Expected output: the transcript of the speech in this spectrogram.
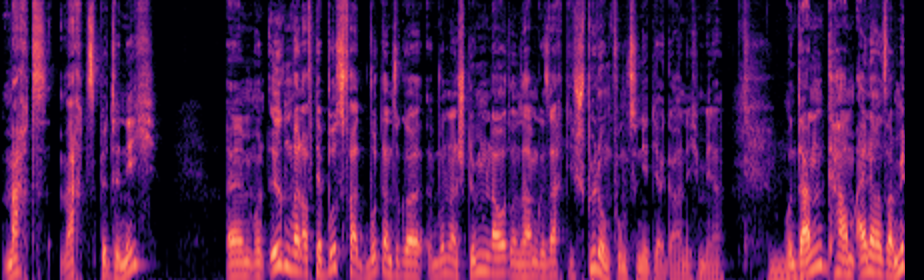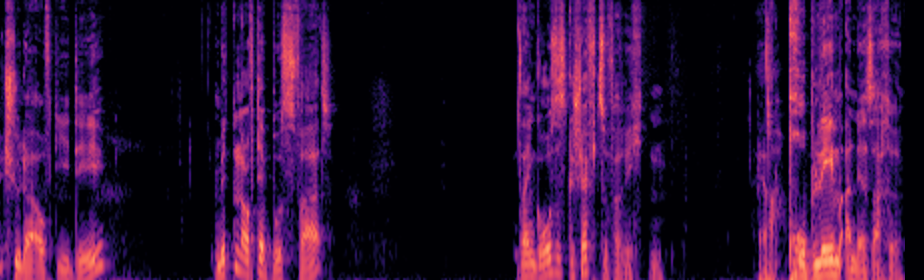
macht's, macht's bitte nicht. Ähm, und irgendwann auf der Busfahrt wurde dann sogar wurden dann Stimmen laut und haben gesagt, die Spülung funktioniert ja gar nicht mehr. Mhm. Und dann kam einer unserer Mitschüler auf die Idee, mitten auf der Busfahrt sein großes Geschäft zu verrichten. Ja. Problem an der Sache.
